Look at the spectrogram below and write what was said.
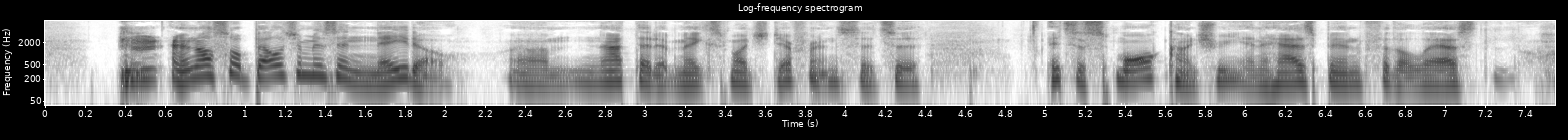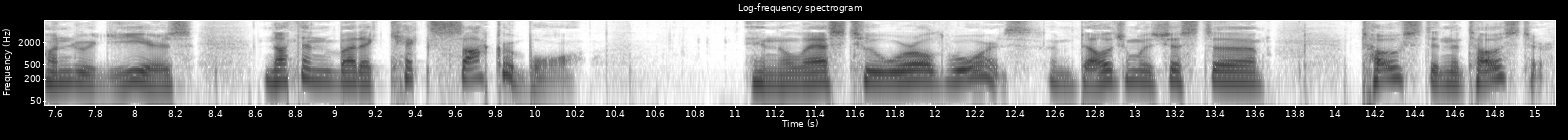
and also, Belgium is in NATO. Um, not that it makes much difference. It's a it's a small country and has been for the last hundred years nothing but a kick soccer ball in the last two world wars. And Belgium was just a toast in the toaster.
